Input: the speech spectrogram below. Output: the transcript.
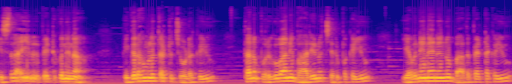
ఇస్రాయిలు పెట్టుకునిన విగ్రహముల తట్టు చూడకయు తన పొరుగువాని భార్యను చెరుపకయు ఎవరినైనాను బాధపెట్టకయు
